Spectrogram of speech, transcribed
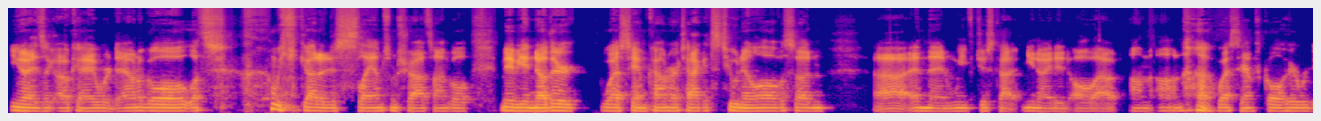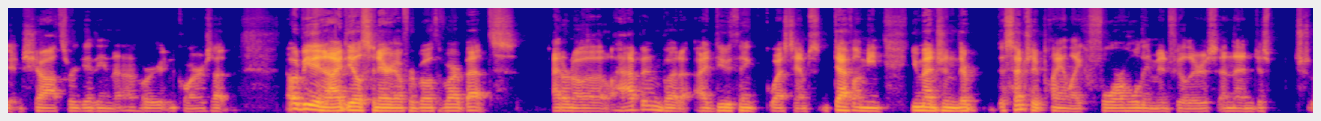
United's like, okay, we're down a goal. Let's we gotta just slam some shots on goal. Maybe another West Ham counter attack. It's 2 0 all of a sudden. Uh, and then we've just got United all out on on uh, West Ham's goal here. We're getting shots. We're getting uh, we're getting corners. That that would be an ideal scenario for both of our bets. I don't know that that'll happen, but I do think West Ham's definitely. I mean, you mentioned they're essentially playing like four holding midfielders and then just ch-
